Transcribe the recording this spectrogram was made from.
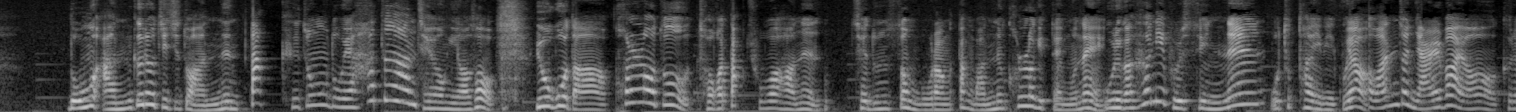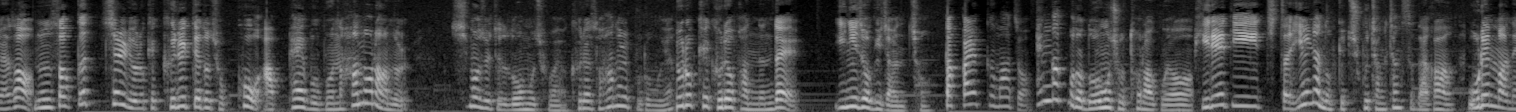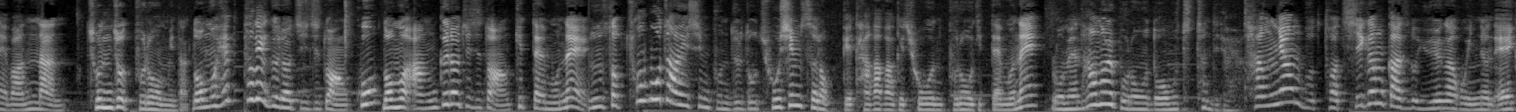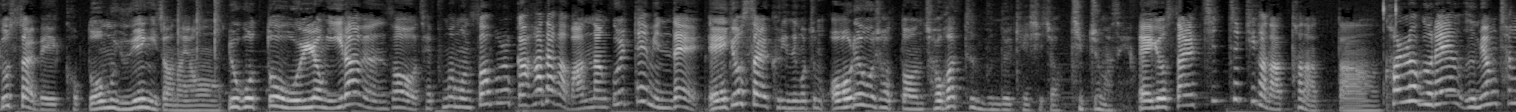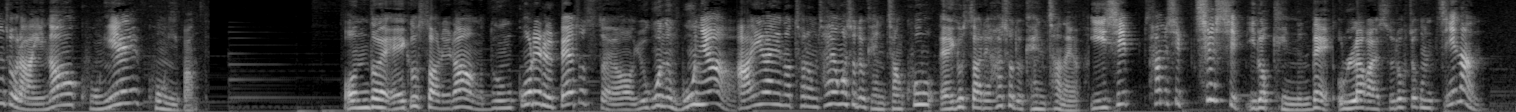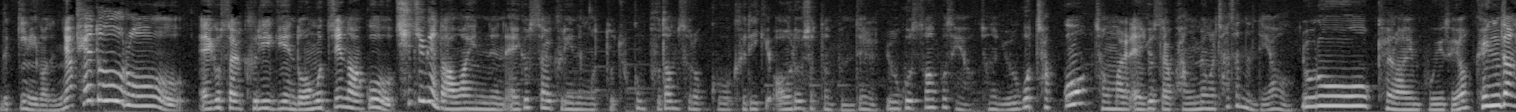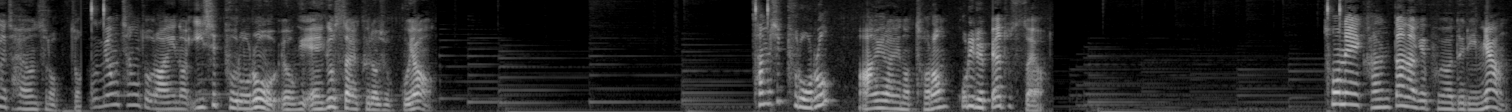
너무 안 그려지지도 않는 딱 그 정도의 하드한 제형이어서 요거다. 컬러도 저가 딱 좋아하는 제 눈썹 모랑 딱 맞는 컬러기 때문에 우리가 흔히 볼 수 있는 auto 타입이고요. 완전 얇아요. 그래서 눈썹 끝을 이렇게 그릴 때도 좋고 앞에 부분 한 올 한 올 심어줄 때도 너무 좋아요. 그래서 한올 brow예요. 이렇게 그려봤는데 인위적이지 않죠. 딱 깔끔하죠. 생각보다 너무 좋더라고요. 비레디 진짜 1년 넘게 주구장창 쓰다가 오랜만에 만난 존존 brow입니다. 너무 예쁘게 그려지지도 않고 너무 안 그려지지도 않기 때문에 눈썹 초보자이신 분들도 조심스럽게 다가가기 좋은 brow이기 때문에 롬앤 한올 brow 너무 추천드려요. 작년부터 지금까지도 유행하고 있는 애교살 메이크업 너무 유행이잖아요. 이것도 올영 일하면서 제품 한번 써볼까 하다가 만난 꿀템인데 애교살 그리는 거 좀 어려우셨던 저 같은 분들 계시죠? 집중하세요. 애교살 치트키가 나타났다. 컬러그램 음영 창조 라이너 0102번. 언더에 애교살이랑 눈꼬리를 빼줬어요. 요거는 뭐냐? 아이라이너처럼 사용하셔도 괜찮고 애교살에 하셔도 괜찮아요. 20, 30, 70 이렇게 있는데 올라갈수록 조금 진한 느낌이거든요. 섀도우로 애교살 그리기엔 너무 진하고 시중에 나와 있는 애교살 그리는 것도 조금 부담스럽고 그리기 어려우셨던 분들 요거 써보세요. 저는 요거 찾고 정말 애교살 광명을 찾았는데요. 요렇게 라인 보이세요? 굉장히 자연스럽죠? 음영창조 라이너 20%로 여기 애교살 그려줬고요. 30%로 아이라이너처럼 꼬리를 빼줬어요. 손에 간단하게 보여드리면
